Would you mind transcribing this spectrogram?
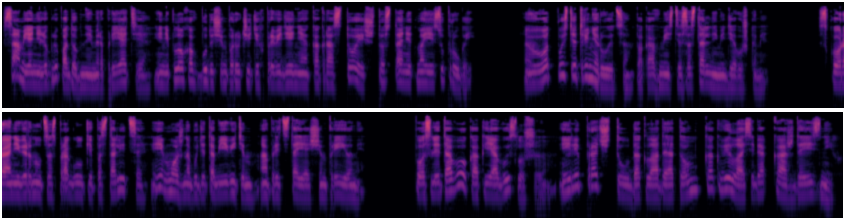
Сам я не люблю подобные мероприятия, и неплохо в будущем поручить их проведение как раз той, что станет моей супругой. Вот пусть и тренируется, пока вместе с остальными девушками. Скоро они вернутся с прогулки по столице, и можно будет объявить им о предстоящем приеме. После того, как я выслушаю или прочту доклады о том, как вела себя каждая из них.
